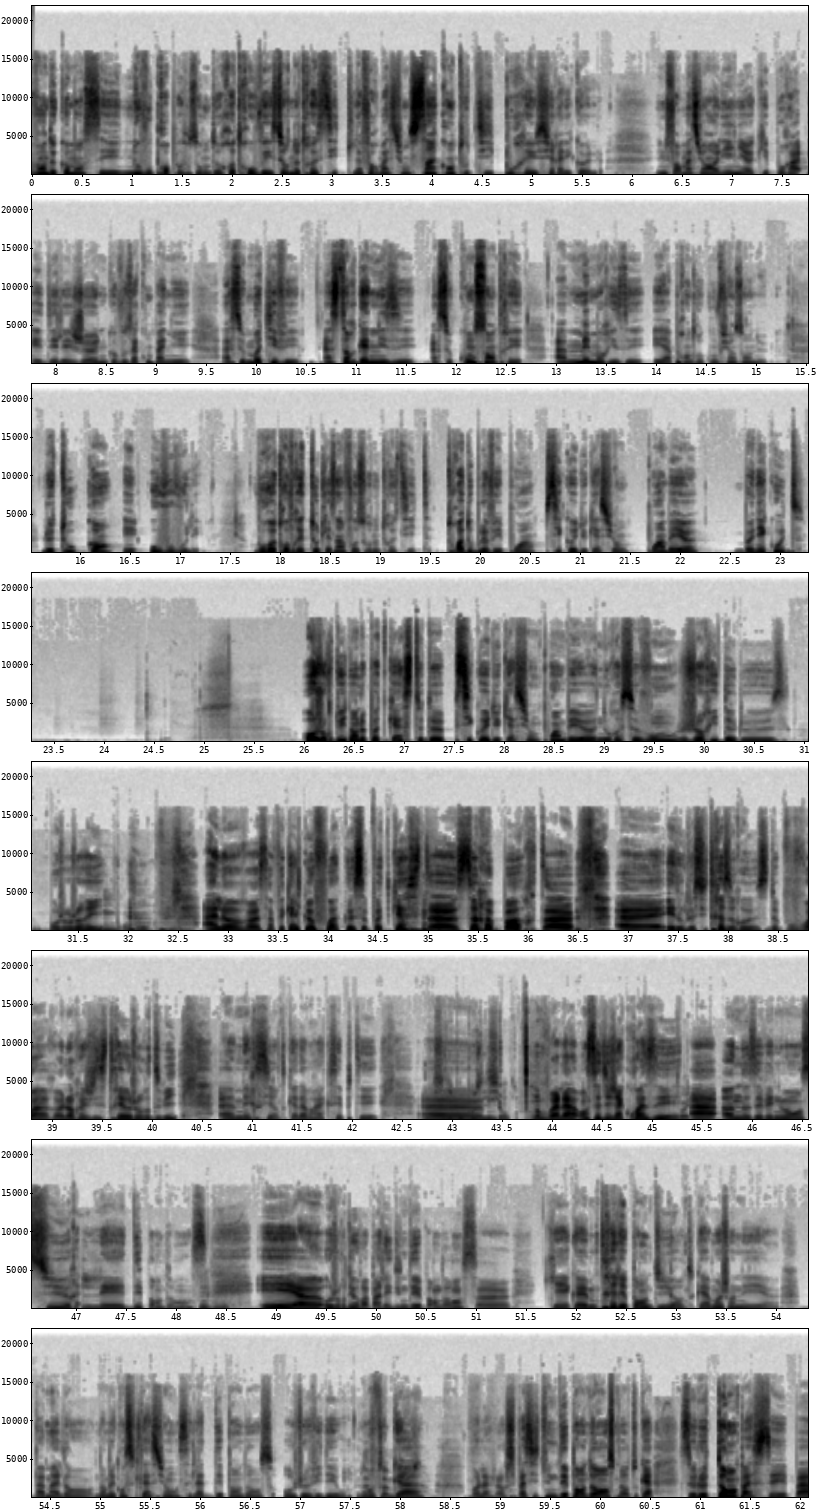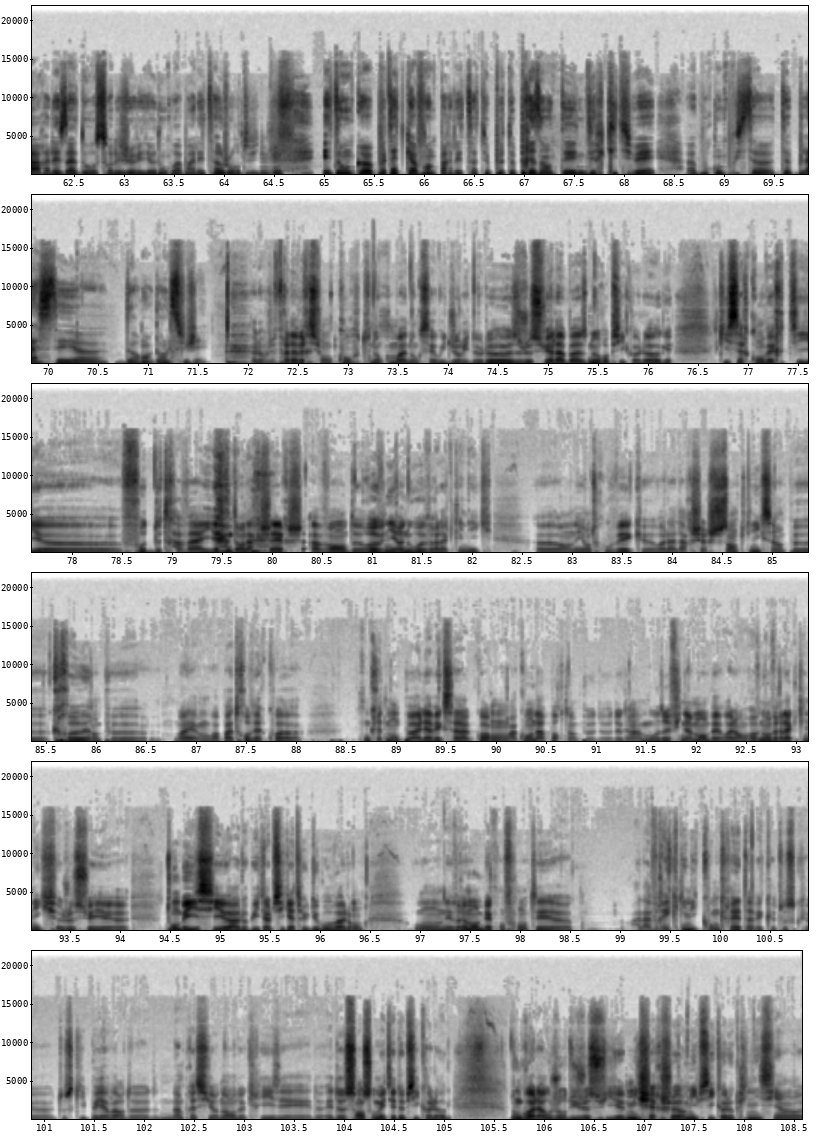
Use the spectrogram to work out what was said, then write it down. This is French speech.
Avant de commencer, nous vous proposons de retrouver sur notre site la formation 50 outils pour réussir à l'école. Une formation en ligne qui pourra aider les jeunes que vous accompagnez à se motiver, à s'organiser, à se concentrer, à mémoriser et à prendre confiance en eux. Le tout quand et où vous voulez. Vous retrouverez toutes les infos sur notre site www.psychoeducation.be. Bonne écoute Aujourd'hui, dans le podcast de psychoéducation.be, nous recevons Jory Deleuze. Bonjour Jory. Bonjour. Alors, euh, ça fait quelques fois que ce podcast euh, se reporte euh, et donc je suis très heureuse de pouvoir l'enregistrer aujourd'hui. merci en tout cas d'avoir accepté. Merci de la proposition. Voilà, on s'est déjà croisés à un de nos événements sur les dépendances. Mhm. Et aujourd'hui, on va parler d'une dépendance qui est quand même très répandue. En tout cas, moi, j'en ai pas mal dans, dans, mes consultations. C'est la dépendance aux jeux vidéo. La en fameuse. tout cas, voilà. Alors, je ne sais pas si c'est une dépendance, mais en tout cas, c'est le temps passé par les ados sur les jeux vidéo. Donc, on va parler de ça aujourd'hui. Mhm. Et donc, euh, peut-être qu'avant de parler de ça, tu peux te présenter, nous dire qui tu es, euh, pour qu'on puisse euh, te placer dans, dans le sujet. Alors, je ferai la version courte. Donc, moi, donc, c'est Widjory Deleuze. Je suis à la base neuropsychologue qui s'est reconverti, faute de travail, dans la recherche avant de revenir à nouveau vers la clinique. euh, en ayant trouvé que voilà, la recherche sans clinique, c'est un peu creux, un peu. Ouais, on voit pas trop vers quoi concrètement on peut aller avec ça, à quoi on, apporte un peu de, de grain à moudre. Et finalement, ben, voilà, en revenant vers la clinique, je suis euh, tombé ici, à l'hôpital psychiatrique du Beau-Vallon, où on est vraiment bien confronté euh, à la vraie clinique concrète avec tout ce, que, tout ce qu'il peut y avoir d'impressionnant, de, crise et de, sens au métier de psychologue. Donc voilà, aujourd'hui je suis euh, mi-chercheur, mi-psychologue clinicien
